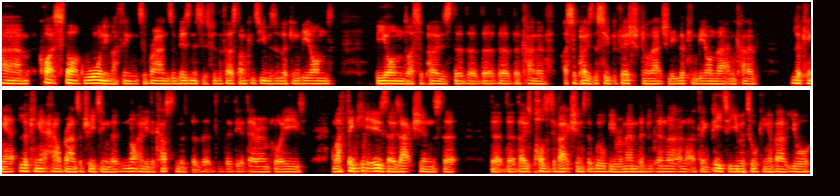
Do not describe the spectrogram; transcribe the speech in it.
um, quite a stark warning, I think, to brands and businesses. For the first time, consumers are looking beyond, beyond, I suppose, the the the the, the kind of, I suppose, the superficial, and actually looking beyond that and kind of looking at looking at how brands are treating the not only the customers but the, the, the, their employees. And I think it is those actions that that, that those positive actions that will be remembered. And, uh, and I think Peter, you were talking about your,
